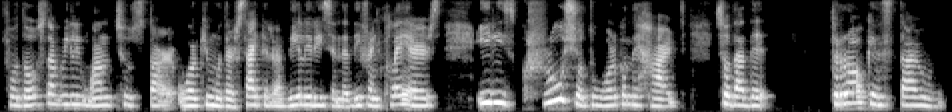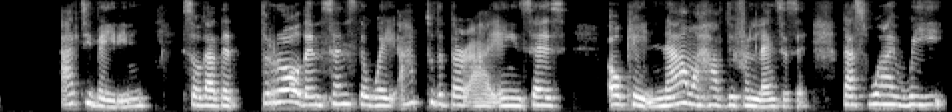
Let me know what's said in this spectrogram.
for those that really want to start working with their psychic abilities and the different layers. It is crucial to work on the heart so that the throat can start activating so that the then sends the way up to the third eye and it says, okay, now I have different lenses. That's why we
